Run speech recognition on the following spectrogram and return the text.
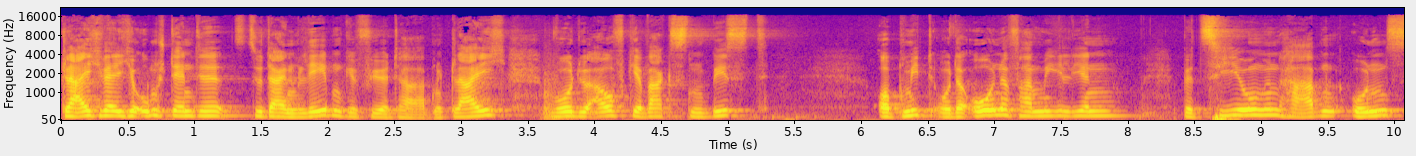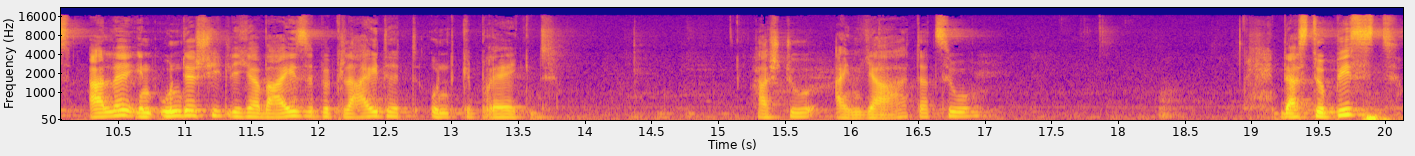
Gleich welche Umstände zu deinem Leben geführt haben, gleich wo du aufgewachsen bist, ob mit oder ohne Familien, Beziehungen haben uns alle in unterschiedlicher Weise begleitet und geprägt. Hast du ein Ja dazu? Dass du bist,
